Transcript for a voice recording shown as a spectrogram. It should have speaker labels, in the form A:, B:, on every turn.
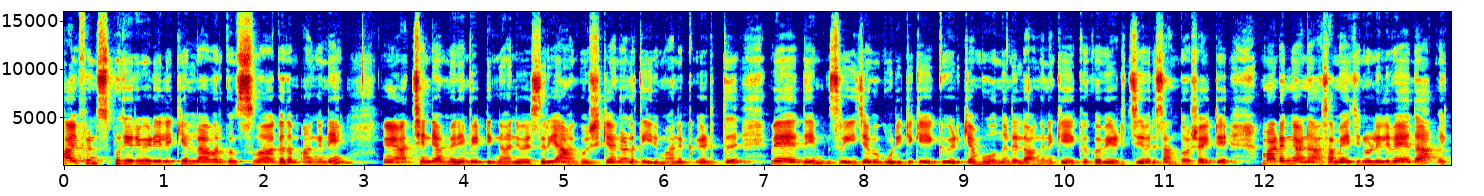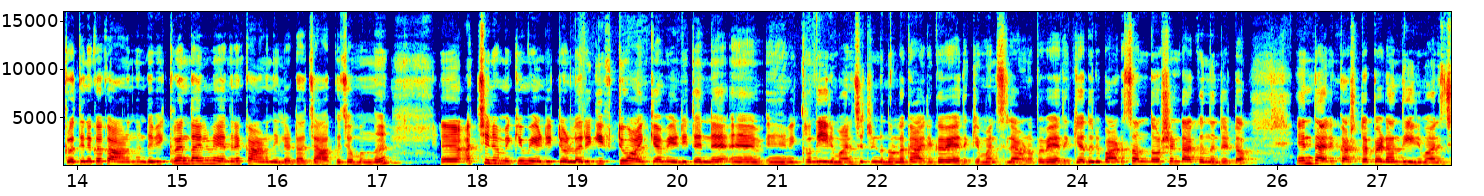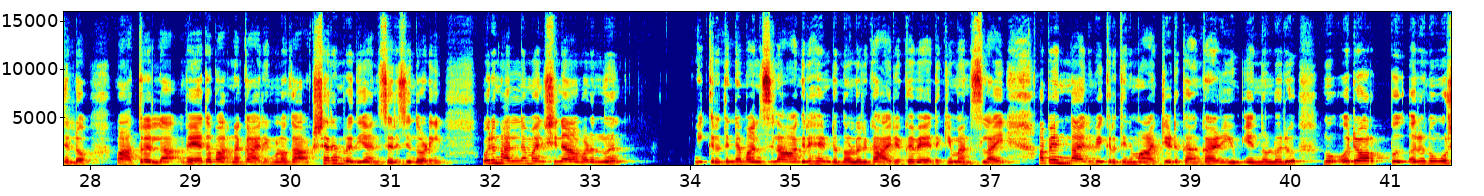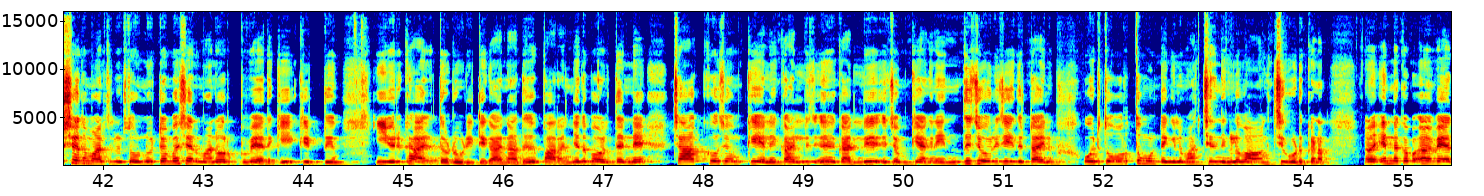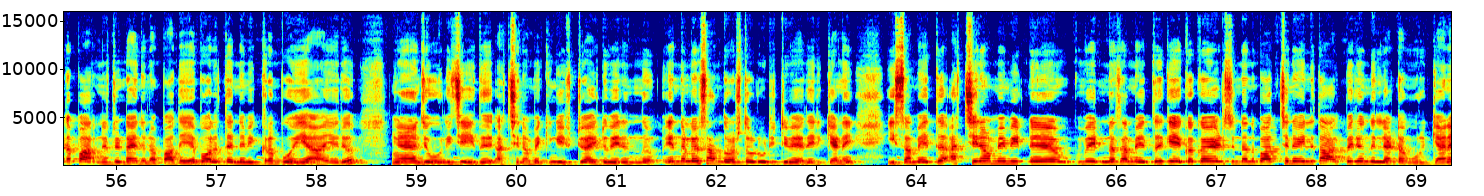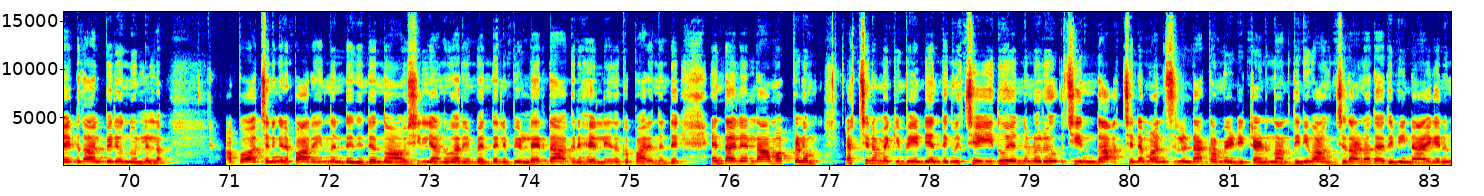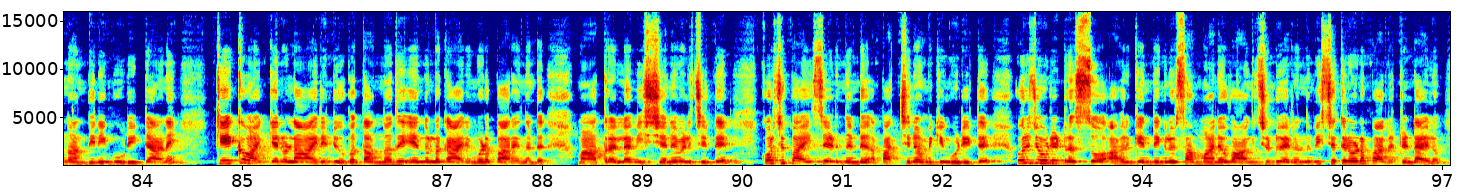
A: Hi friends പുതിയൊരു വീഡിയോയിലേക്ക് എല്ലാവർക്കും സ്വാഗതം. അങ്ങനെ അച്ഛന്റെ അമ്മേനെയും വെഡ്ഡിങ് ആനിവേഴ്സറി ആഘോഷിക്കാനുള്ള തീരുമാനം എടുത്ത് വേദയും ശ്രീജയൊക്കെ കൂടിയിട്ട് കേക്ക് മേടിക്കാൻ പോകുന്നുണ്ടല്ലോ. അങ്ങനെ കേക്കൊക്കെ മേടിച്ച് ഇവർ സന്തോഷമായിട്ട് മടങ്ങാണ്. ആ സമയത്തിനുള്ളിൽ വേദ വിക്രത്തിനൊക്കെ കാണുന്നുണ്ട്. വിക്രം എന്തായാലും വേദന കാണുന്നില്ല കേട്ടോ ചാക്ക് ചുമന്ന് അച്ഛനും അമ്മയ്ക്കും വേണ്ടിയിട്ടുള്ള ഒരു ഗിഫ്റ്റ് വാങ്ങിക്കാൻ വേണ്ടി തന്നെ വിക്രം തീരുമാനിച്ചിട്ടുണ്ടെന്നുള്ള കാര്യമൊക്കെ വേദയ്ക്ക് മനസ്സിലാവണം. അപ്പോൾ വേദയ്ക്ക് അതൊരുപാട് സന്തോഷം ഉണ്ടാക്കുന്നുണ്ട് കേട്ടോ. എന്തായാലും കഷ്ടപ്പെടാൻ തീരുമാനിച്ചല്ലോ. മാത്രമല്ല വേദ പറഞ്ഞ കാര്യങ്ങളൊക്കെ അക്ഷരം പ്രതി അനുസരിച്ചും തുടങ്ങി. ഒരു നല്ല മനുഷ്യനാവണമെന്ന് വിക്രത്തിന്റെ മനസ്സിൽ ആഗ്രഹം ഉണ്ടെന്നുള്ളൊരു കാര്യമൊക്കെ വേദയ്ക്ക് മനസ്സിലായി. അപ്പോൾ എന്തായാലും വിക്രത്തിന് മാറ്റിയെടുക്കാൻ കഴിയും എന്നുള്ളൊരു ഒരു ഉറപ്പ് ഒരു നൂറ് ശതമാനത്തിൽ ഒരു തൊണ്ണൂറ്റൊമ്പത് ശതമാനം ഉറപ്പ് വേദയ്ക്ക് കിട്ടും ഈ ഒരു കാര്യത്തോട് കൂടിയിട്ട്. കാരണം അത് പറഞ്ഞതുപോലെ തന്നെ ചാക്കോ ചുമക്കി അല്ലെങ്കിൽ കല്ല് കല്ല് ചുമക്കി അങ്ങനെ എന്ത് ജോലി ചെയ്തിട്ടായാലും ഒരു തോർത്തുമുണ്ടെങ്കിലും അച്ഛൻ നിങ്ങൾ വാങ്ങിച്ചു കൊടുക്കണം എന്നൊക്കെ വേദ പറഞ്ഞിട്ടുണ്ടായിരുന്നല്ലോ. അപ്പോൾ അതേപോലെ തന്നെ വിക്രം പോയി ആ ഒരു ജോലി ചെയ്ത് അച്ഛനമ്മയ്ക്കും ഗിഫ്റ്റുമായിട്ട് വരുന്നു എന്നുള്ളൊരു സന്തോഷത്തോട് കൂടിയിട്ട് വേദ ഇരിക്കുകയാണ് ഈ സമയത്ത് അച്ഛനും അമ്മയും വീട്ടിൽ വരുന്ന സമയത്ത് കേക്കൊക്കെ മേടിച്ചിട്ടുണ്ടെന്നപ്പോൾ അച്ഛന് വലിയ താല്പര്യമൊന്നുമില്ല കേട്ടോ മുറിക്കാനായിട്ട് താല്പര്യമൊന്നുമില്ലല്ലോ. അപ്പോൾ അച്ഛനിങ്ങനെ പറയുന്നുണ്ട് ഇതിന്റെ ഒന്നും ആവശ്യമില്ല എന്ന് പറയുമ്പോൾ എന്തായാലും പിള്ളേരുടെ ആഗ്രഹമല്ലേ എന്നൊക്കെ പറയുന്നുണ്ട്. എന്തായാലും എല്ലാ മക്കളും അച്ഛനമ്മയ്ക്കും വേണ്ടി എന്തെങ്കിലും ചെയ്തു എന്നുള്ളൊരു ചിന്ത അച്ഛന്റെ മനസ്സിലുണ്ടാക്കാൻ വേണ്ടിയിട്ടാണ് നന്ദിനി വാങ്ങിച്ചതാണ്. അതായത് വിനായകനും നന്ദിനിയും കൂടിയിട്ടാണ് കേക്ക് വാങ്ങിക്കാനുള്ള ആയിരം രൂപ തന്നത് എന്നുള്ള കാര്യം കൂടെ പറയുന്നുണ്ട്. മാത്രമല്ല വിശ്വനെ വിളിച്ചിട്ട് കുറച്ച് പൈസ ഇടുന്നുണ്ട്. അപ്പം അച്ഛനും അമ്മയ്ക്കും കൂടിയിട്ട് ഒരു ജോഡി ഡ്രസ്സോ അവർക്ക് എന്തെങ്കിലും ഒരു സമ്മാനമോ വാങ്ങിച്ചുകൊണ്ട് വരണമെന്ന് വിശ്വത്തിനോടും പറഞ്ഞിട്ടുണ്ടായല്ലോ.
